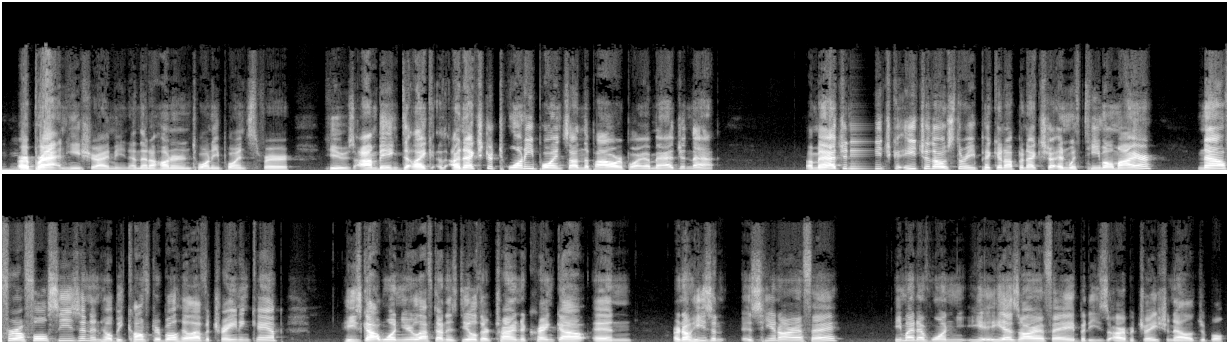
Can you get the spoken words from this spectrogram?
Mm-hmm. Or Bratt and Hischier, I mean, and then 120 points for Hughes. I'm being like an extra 20 points on the power play. Imagine that. Imagine each each of those three picking up an extra, and with Timo Meier now for a full season, and he'll be comfortable. He'll have a training camp. He's got one year left on his deal. They're trying to crank out, and or no, he's an is he an RFA? He might have one. He, he has RFA, but he's arbitration eligible,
